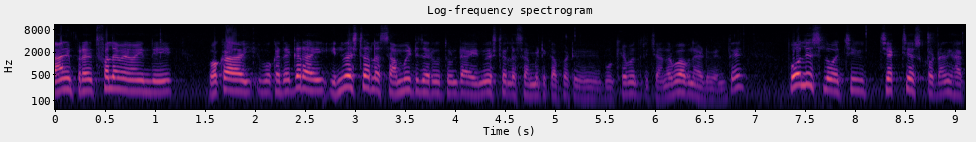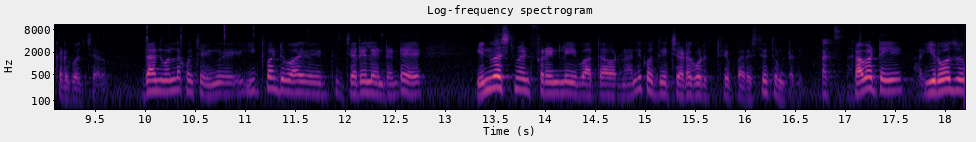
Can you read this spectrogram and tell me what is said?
దాని ప్రతిఫలం ఏమైంది? ఒక ఒక దగ్గర ఇన్వెస్టర్ల సమ్మిట్ జరుగుతుంటే ఆ ఇన్వెస్టర్ల సమ్మిట్కి అప్పటి ముఖ్యమంత్రి చంద్రబాబు నాయుడు వెళ్తే పోలీసులు వచ్చి చెక్ చేసుకోవడానికి అక్కడికి వచ్చారు. దానివల్ల కొంచెం ఇటువంటి చర్యలు ఏంటంటే ఇన్వెస్ట్మెంట్ ఫ్రెండ్లీ వాతావరణాన్ని కొద్దిగా చెడగొట్టే పరిస్థితి ఉంటుంది. కాబట్టి ఈరోజు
